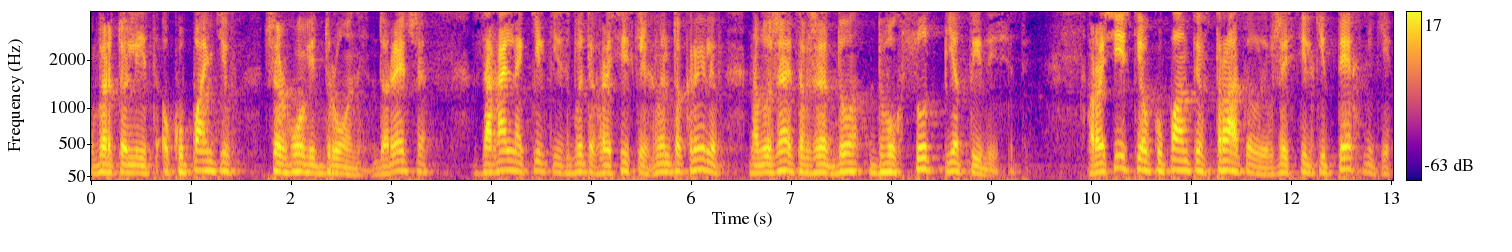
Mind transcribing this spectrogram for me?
вертоліт окупантів, чергові дрони. До речі, загальна кількість збитих російських гвинтокрилів наближається вже до 250. Російські окупанти втратили вже стільки техніки,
